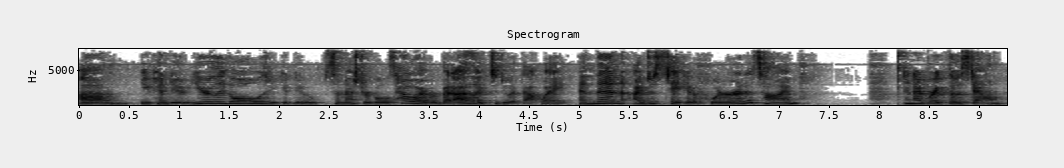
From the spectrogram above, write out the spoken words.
Um, you can do yearly goals, you can do semester goals, however, but I like to do it that way. And then I just take it a quarter at a time and I break those down.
